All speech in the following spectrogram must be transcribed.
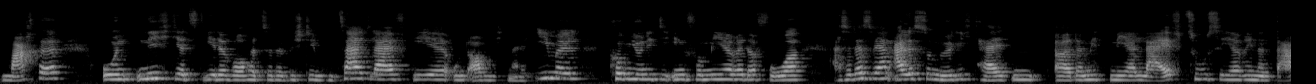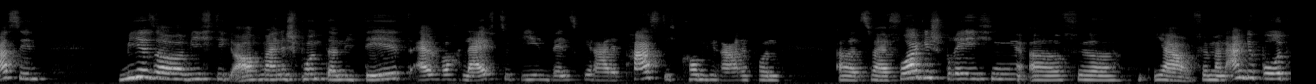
mache und nicht jetzt jede Woche zu einer bestimmten Zeit live gehe und auch nicht meine E-Mail-Community informiere davor. Also das wären alles so Möglichkeiten, äh, damit mehr Live-Zuseherinnen da sind. Mir ist aber wichtig, auch meine Spontanität, einfach live zu gehen, wenn es gerade passt. Ich komme gerade von äh, zwei Vorgesprächen äh, für, ja, für mein Angebot.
